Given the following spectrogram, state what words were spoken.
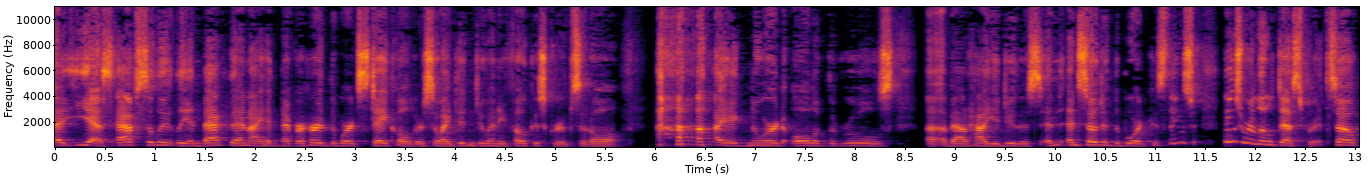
Uh, yes, absolutely. And back then, I had never heard the word stakeholder, so I didn't do any focus groups at all. I ignored all of the rules uh, about how you do this, and and so did the board because things things were a little desperate. So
